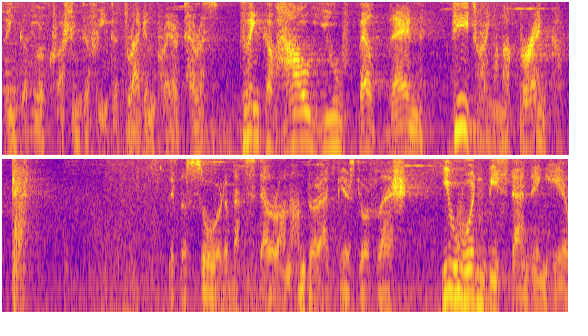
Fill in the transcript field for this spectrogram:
Think of your crushing defeat at Dragon Prayer Terrace. Think of how you felt then, teetering on the brink of death. If the sword of that Stellaron hunter had pierced your flesh, you wouldn't be standing here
